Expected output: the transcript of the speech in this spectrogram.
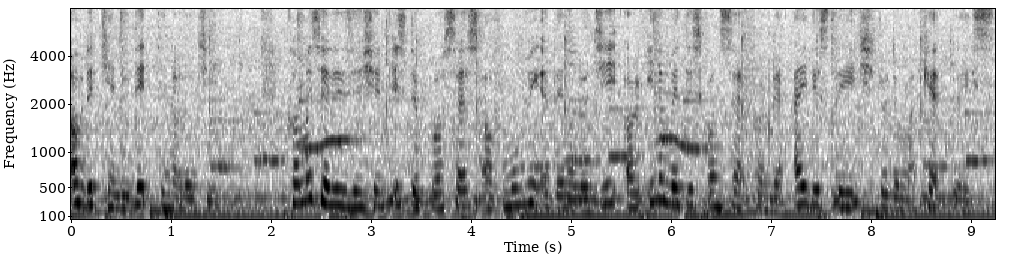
of the candidate technology. Commercialization is the process of moving a technology or innovative concept from the idea stage to the marketplace.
